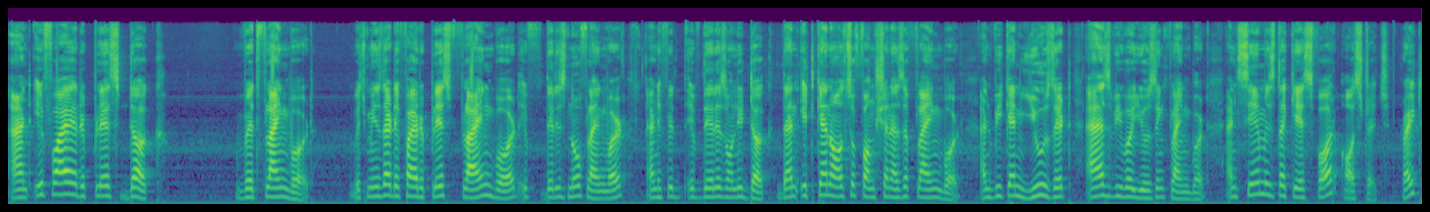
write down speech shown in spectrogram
And if I replace duck with flying bird which means that if I replace flying bird if there is no flying bird and if it if there is only duck then it can also function as a flying bird. And we can use it as we were using flying bird. And same is the case for ostrich right?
